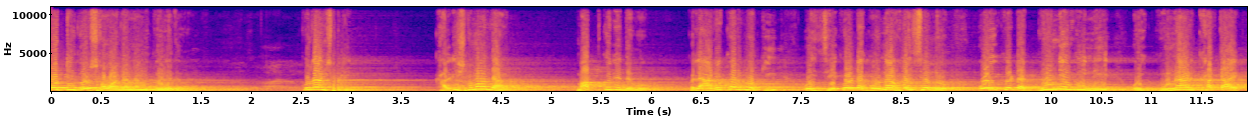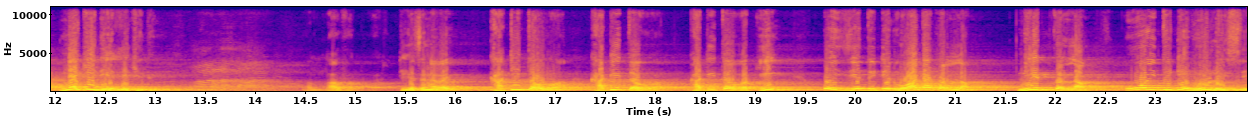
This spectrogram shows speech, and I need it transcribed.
ওটিকুর সমাধান আমি করে দেবো। কোরআন শরীফ, খালি সমাধান? মাফ করে দেব। বলে আরও করব কি? ওই যে কটা গুণা হয়েছিল, ওই কটা গুনে গুনে ওই গুনার খাতায় নেকি দিয়ে লিখে দেব। আল্লাহ। ঠিক আছে না ভাই? খাঁটি তওবা খাঁটি তওবা। খাঁটি তওবা কি? ওই যে দুইটির ওয়াদা করলাম, নিয়ত করলাম ওই দুইটি ভুল হয়েছে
